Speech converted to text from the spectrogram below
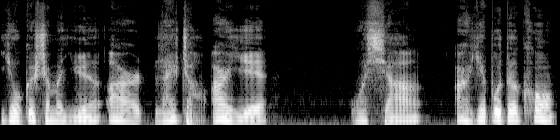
有个什么云儿来找二爷，我想二爷不得空，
